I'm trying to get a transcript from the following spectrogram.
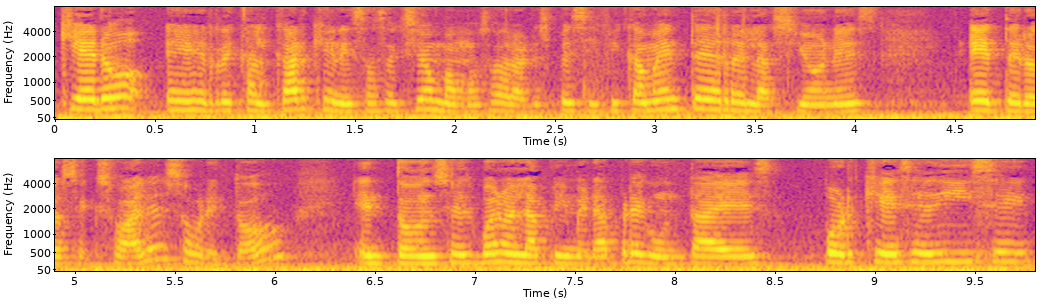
quiero eh, recalcar que en esta sección vamos a hablar específicamente de relaciones heterosexuales sobre todo. Entonces, bueno, la primera pregunta es, ¿por qué se dice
